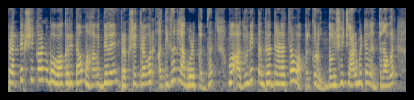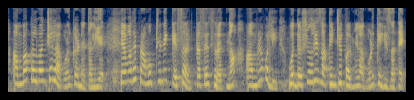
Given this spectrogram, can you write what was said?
प्रात्यक्षिकानुभवाकरिता महाविद्यालयीन प्रक्षेत्रावर अतिघन लागवड पद्धत व आधुनिक तंत्रज्ञानाचा वापर करून दोनशे चार मीटर अंतरावर आंबा कलमांची लागवड करण्यात आली आहे. यामध्ये प्रामुख्याने केसर तसेच रत्ना आम्रवली व दशहरी जातींची कलमी लागवड केली जाते.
